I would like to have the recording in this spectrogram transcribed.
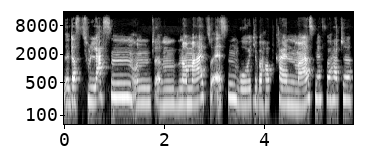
äh, das zu lassen und ähm, normal zu essen, wo ich überhaupt kein Maß mehr für hatte.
